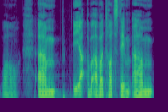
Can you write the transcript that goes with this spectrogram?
Wow. Ähm, ja, aber, aber trotzdem, ähm,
